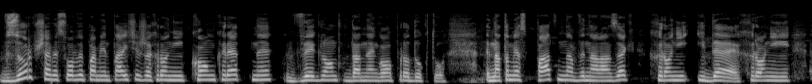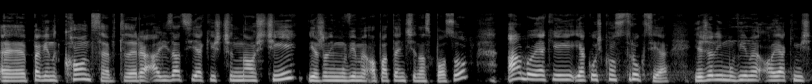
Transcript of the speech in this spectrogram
Wzór przemysłowy, pamiętajcie, że chroni konkretny wygląd danego produktu. Natomiast patent na wynalazek chroni ideę, chroni e, pewien koncept realizacji jakiejś czynności, jeżeli mówimy o patencie na sposób, albo jakiej, jakąś konstrukcję, jeżeli mówimy o jakimś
